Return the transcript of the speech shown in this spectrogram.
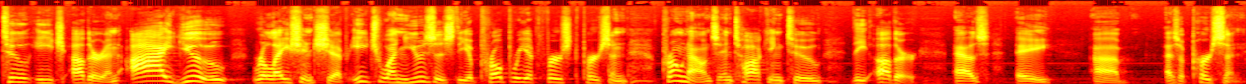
to each other. An I you relationship. Each one uses the appropriate first person pronouns in talking to the other as a uh, as a person.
